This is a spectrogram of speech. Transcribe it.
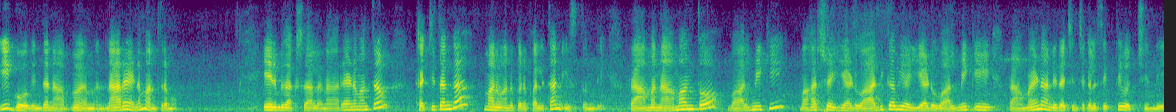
ఈ గోవింద నారాయణ మంత్రము. ఎనిమిది అక్షరాల నారాయణ మంత్రం ఖచ్చితంగా మనం అనుకున్న ఫలితాన్ని ఇస్తుంది. రామనామంతో వాల్మీకి మహర్షి అయ్యాడు ఆదికవి అయ్యాడు వాల్మీకి రామాయణాన్ని రచించగల శక్తి వచ్చింది.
